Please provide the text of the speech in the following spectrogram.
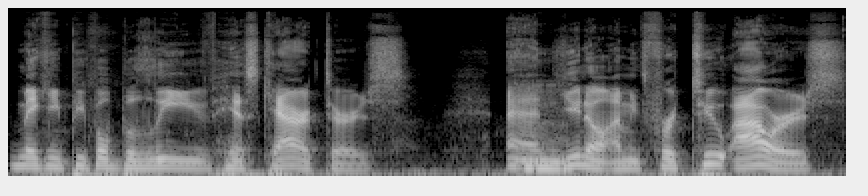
making people believe his characters. And you know, I mean, for two hours,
